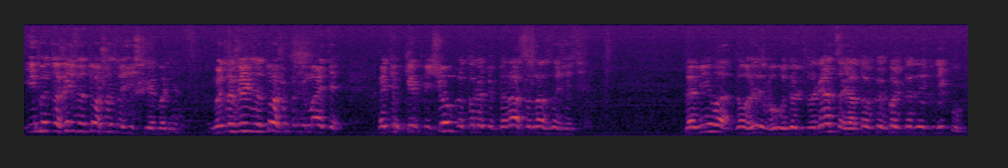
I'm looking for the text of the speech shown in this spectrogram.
И мы дожили до того, что значит хлеба нет. Мы дожили до того, что, понимаете, этим кирпичом, который кооперация нас, значит, давила, должны удовлетворяться, а только только не, не купишь.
